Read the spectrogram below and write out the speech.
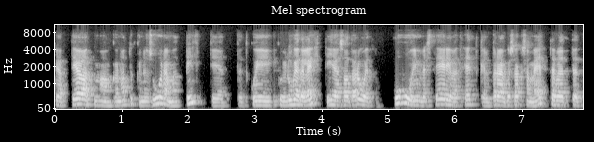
peab teadma ka natukene suuremat pilti, et, et kui, kui lugeda lehti ja saada aru, et kuhu investeerivad hetkel praegu Saksamaa ettevõtted,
